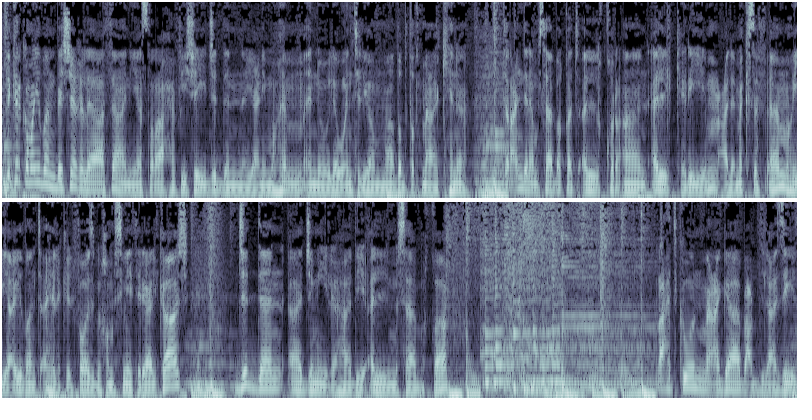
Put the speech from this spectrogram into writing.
ذكركم أيضا بشغلة ثانية. صراحة في شيء جدا يعني مهم أنه لو أنت اليوم ما ضبطت معك هنا ترى عندنا مسابقة القرآن الكريم على مكسف أم وهي أيضا تأهلك للفوز ب 500 ريال كاش. جدا آه، جميلة هذه المسابقة. راح تكون مع عقاب عبد العزيز.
